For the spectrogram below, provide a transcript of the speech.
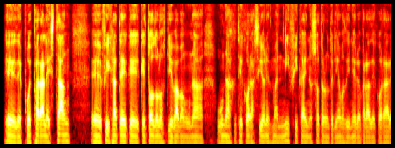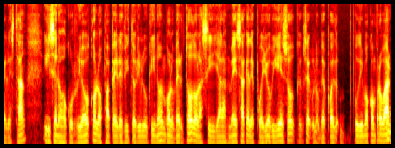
Eh, después para el stand, eh, fíjate que, que todos los llevaban una, unas decoraciones magníficas y nosotros no teníamos dinero para decorar el stand y se nos ocurrió con los papeles Vittorio y Luquino envolver todo, la silla, las mesas, que después yo vi eso, que se- lo que después pudimos comprobar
